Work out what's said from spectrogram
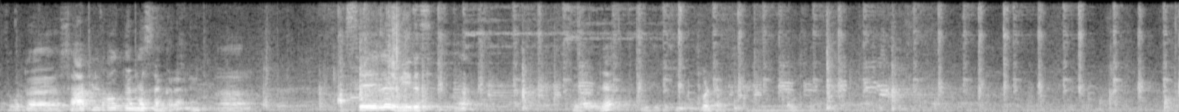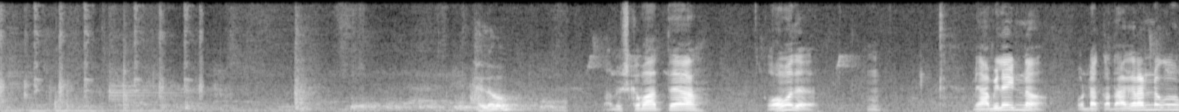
එතකොට සාටිල් කවුද දැන් නැස්සම් කරන්නේ? ආ. අසේල වීරසිංහ සේල පොඩ්ඩක්. හෙලෝ අනුෂ්ක මාත්‍යයා කොහොමද හ්ම්. මේ අබිල ඉන්න පොඩ්ඩක් කතා කරන්නකෝ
